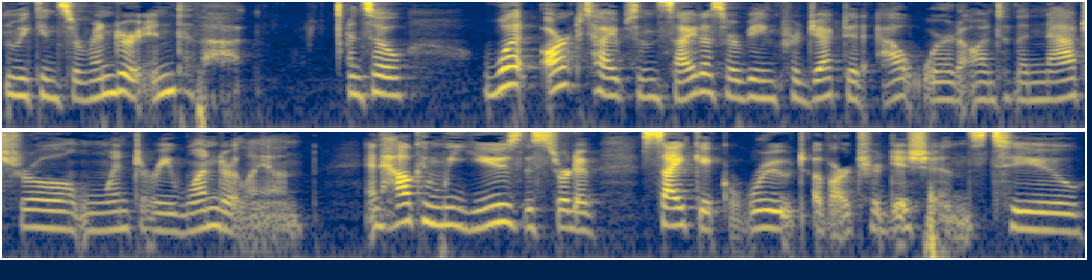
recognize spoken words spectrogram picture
And we can surrender into that. And so, what archetypes inside us are being projected outward onto the natural wintry wonderland? And how can we use this sort of psychic root of our traditions to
